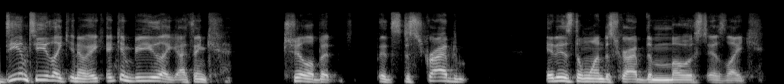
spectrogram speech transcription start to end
DMT, like you know, it, it can be like I think chill, but it's described. It is the one described the most as like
